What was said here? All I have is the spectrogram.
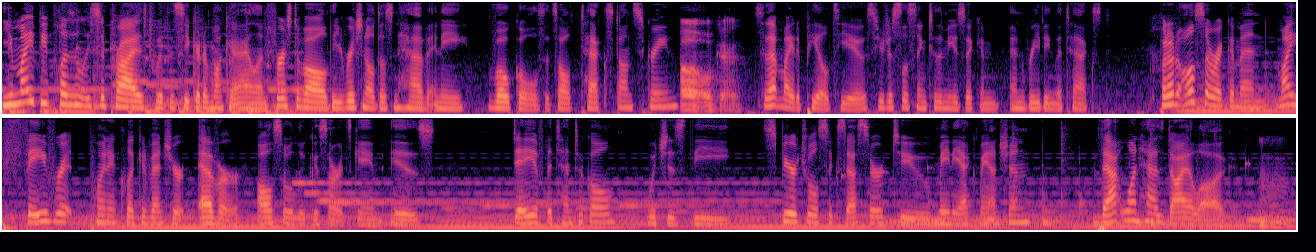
You might be pleasantly surprised with The Secret of Monkey Island. First of all, the original doesn't have any vocals, it's all text on screen. Oh, okay. So that might appeal to you. So you're just listening to the music and, and reading the text. But I'd also recommend my favorite point and click adventure ever, also a LucasArts game, is Day of the Tentacle, which is the spiritual successor to Maniac Mansion. That one has dialogue hmm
